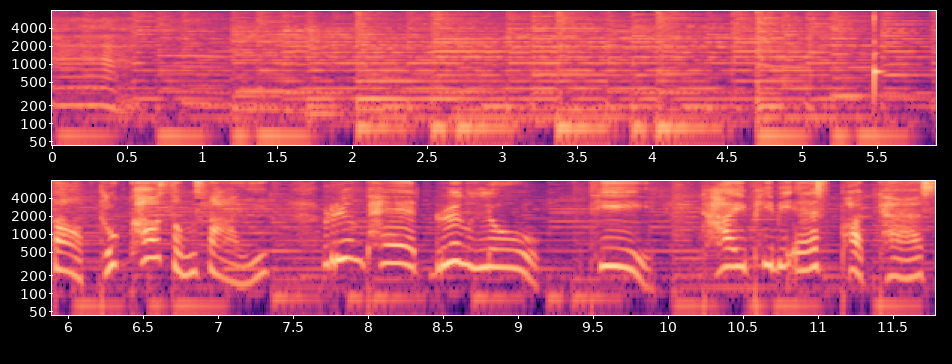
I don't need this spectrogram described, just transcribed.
ค่ะตอบทุกข้อสงสัย เรื่องเพศ เรื่องลูก ที่ไทย PBS Podcast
